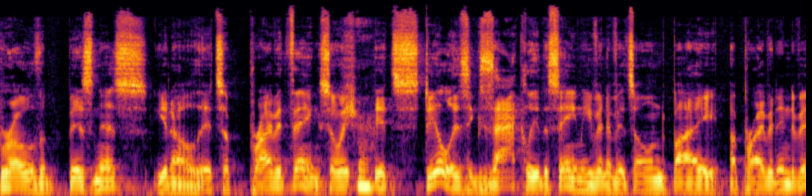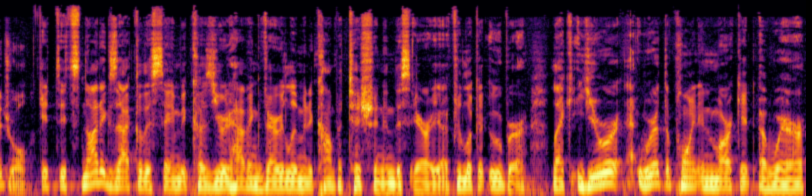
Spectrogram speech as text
grow the business. You know, it's a private thing. So it, Sure. it still is exactly the same, even if it's owned by a private individual. It, it's not exactly the same because you're having very limited competition in this area. If you look at Uber, like you're, we're at the point in the market where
